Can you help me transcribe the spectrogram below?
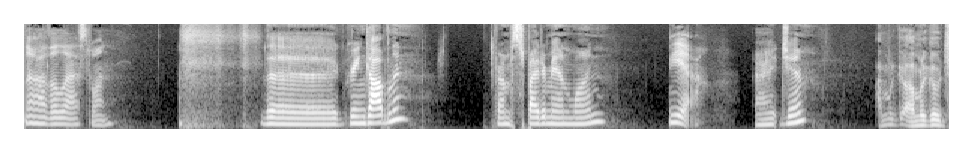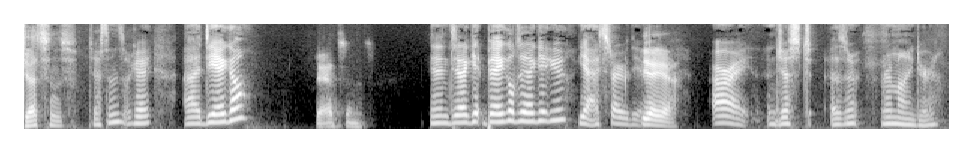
Ah, the last one. the Green Goblin from Spider-Man One. Yeah. All right, Jim, I'm gonna go, I'm gonna go Jetsons. Jetsons. Okay, uh, Diego, Jetsons. and did I get Bagel? Did I get you? Yeah, I started with you. Yeah, yeah. All right, and just as a reminder.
